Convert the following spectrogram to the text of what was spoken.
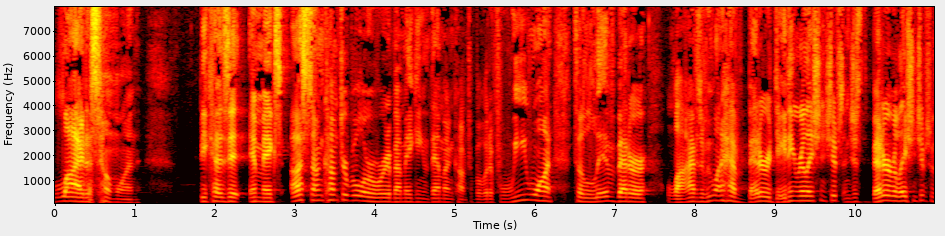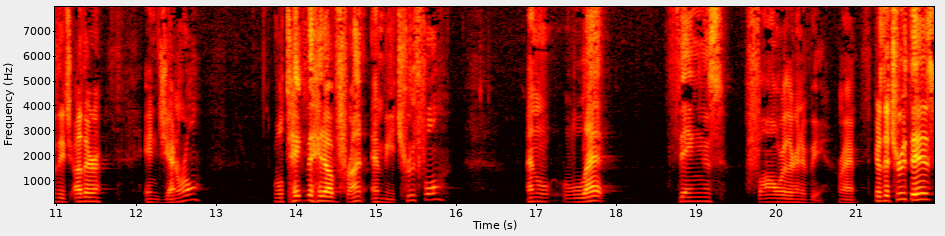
lie to someone because it, it makes us uncomfortable or we're worried about making them uncomfortable. But if we want to live better lives, if we want to have better dating relationships and just better relationships with each other in general, we'll take the hit up front and be truthful and let things fall where they're going to be, right? Because the truth is,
